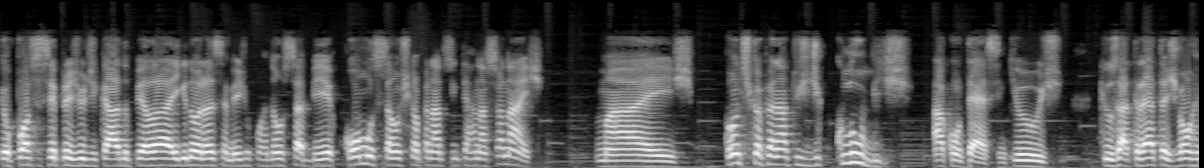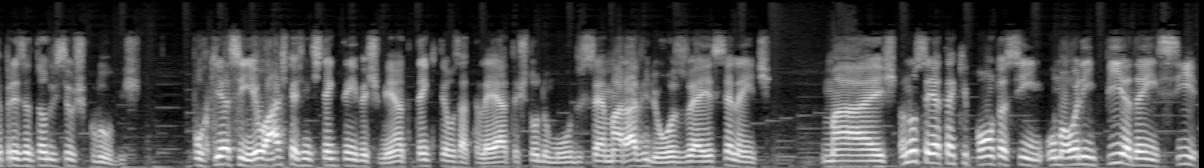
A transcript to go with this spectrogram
eu posso ser prejudicado pela ignorância mesmo por não saber como são os campeonatos internacionais. Mas quantos campeonatos de clubes acontecem que os, que os atletas vão representando os seus clubes? Porque, assim, eu acho que a gente tem que ter investimento, tem que ter os atletas, todo mundo, isso é maravilhoso, é excelente. Mas eu não sei até que ponto, assim, uma Olimpíada em si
